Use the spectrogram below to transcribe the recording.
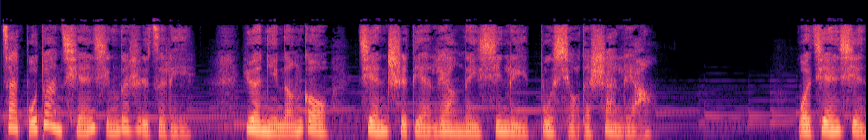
在不断前行的日子里。愿你能够坚持点亮内心里不朽的善良。我坚信，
